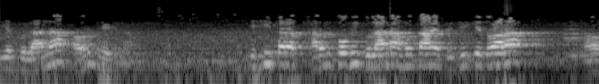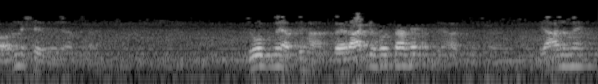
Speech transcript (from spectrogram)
ये बुलाना और भेजना। इसी तरह धर्म को भी बुलाना होता है विधि के द्वारा और निषेध हो जाता है। योग में अभ्यास, वैराग्य होता है, अभ्यास होता है। ज्ञान में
